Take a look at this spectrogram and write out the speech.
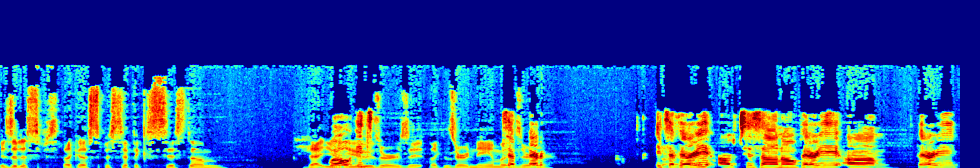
Is it a sp- like a specific system that you Well, use, or is it like is there a name? It's a Is there It's a very artisanal, very um, very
